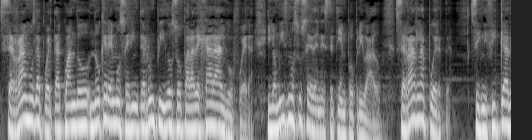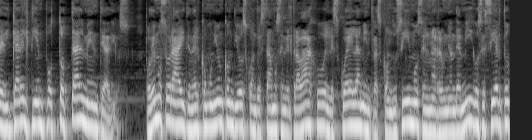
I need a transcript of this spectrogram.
Cerramos la puerta cuando no queremos ser interrumpidos o para dejar algo fuera. Y lo mismo sucede en este tiempo privado. Cerrar la puerta significa dedicar el tiempo totalmente a Dios. Podemos orar y tener comunión con Dios cuando estamos en el trabajo, en la escuela, mientras conducimos, en una reunión de amigos, es cierto,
